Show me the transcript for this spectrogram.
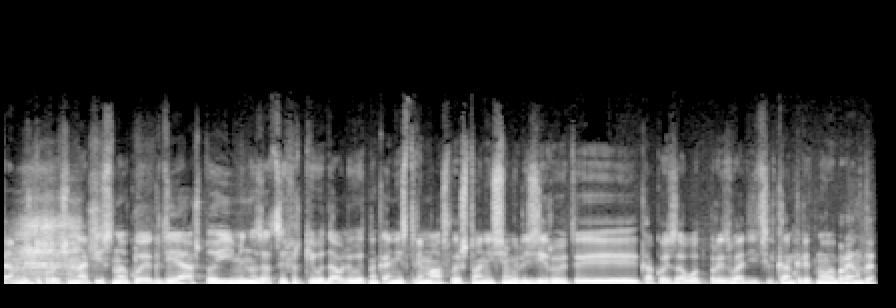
Там, между прочим, написано кое-где, а что именно за циферки выдавливают на канистре масла, и что они символизируют, и какой завод-производитель конкретного бренда.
